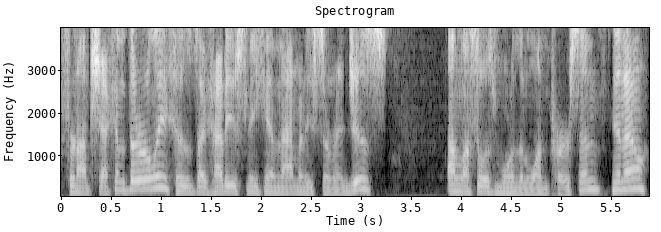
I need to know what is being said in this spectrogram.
for not checking thoroughly because it's like, how do you sneak in that many syringes? Unless it was more than one person, you know.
